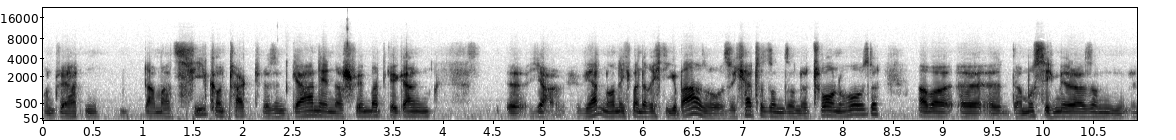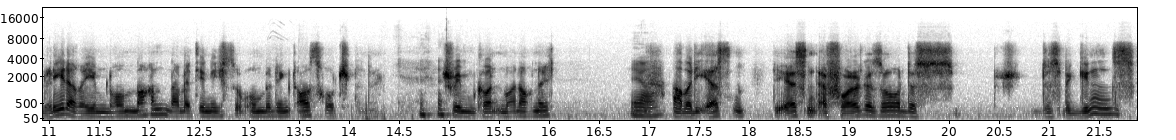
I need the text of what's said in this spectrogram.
Und wir hatten damals viel Kontakt. Wir sind gerne in das Schwimmbad gegangen äh, ja, wir hatten noch nicht mal eine richtige Badehose. Ich hatte so, so eine Turnhose, aber äh, äh, da musste ich mir da so einen Lederriemen drum machen, damit die nicht so unbedingt ausrutschten. Schwimmen konnten wir noch nicht. Ja. Aber die ersten, die ersten Erfolge so des, des Beginnens,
